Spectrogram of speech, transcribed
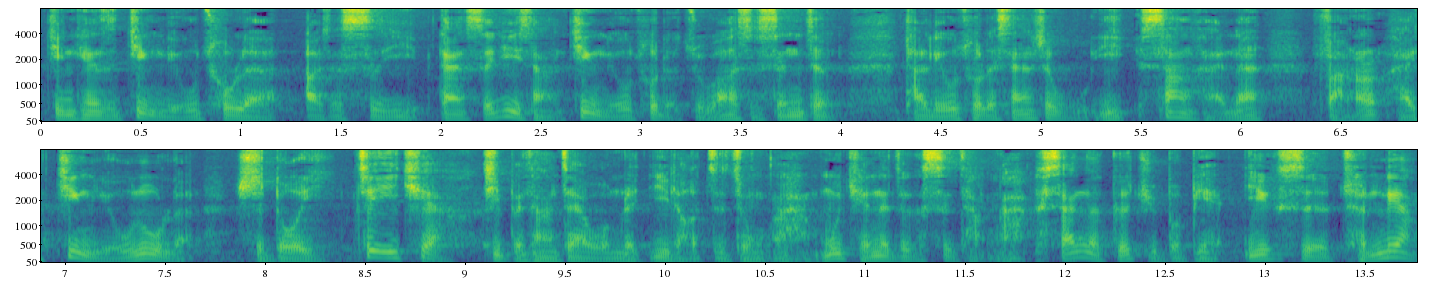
今天是净流出了二十四亿，但实际上净流出的主要是深圳，它流出了三十五亿，上海呢反而还净流入了十多亿。这一切啊基本上在我们的意料之中啊。目前的这个市场啊三个格局不变，一个是存量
